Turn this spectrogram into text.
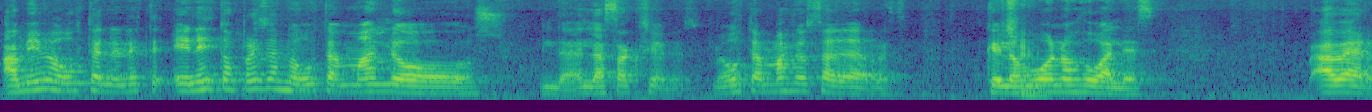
a mí me gustan, en, este, en estos precios me gustan más los, la- las acciones, me gustan más los ADRs que los Sí. bonos duales. A ver,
